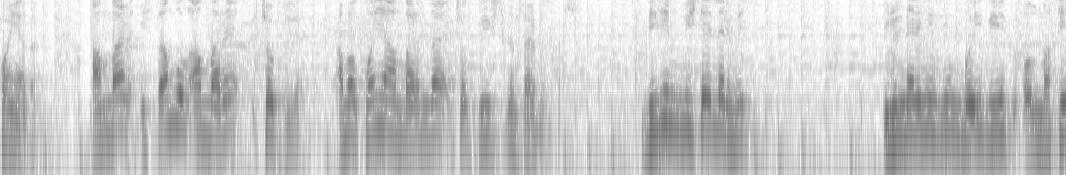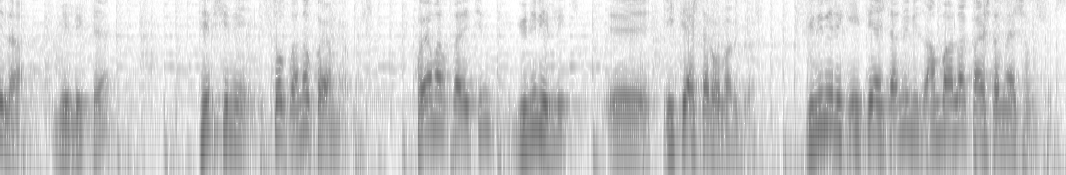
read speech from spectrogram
Konya'da. Ambar İstanbul ambarı çok güzel. Ama Konya ambarında çok büyük sıkıntılarımız var. Bizim müşterilerimiz ürünlerimizin boyu büyük olmasıyla birlikte hepsini stoklarına koyamıyorlar. Koyamadıkları için günübirlik e, ihtiyaçlar olabiliyor. Günübirlik ihtiyaçlarını biz ambarla karşılamaya çalışıyoruz.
